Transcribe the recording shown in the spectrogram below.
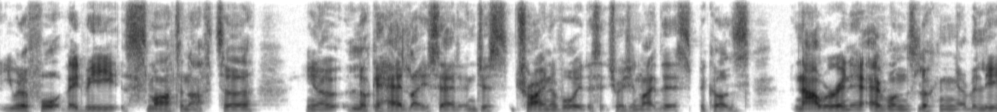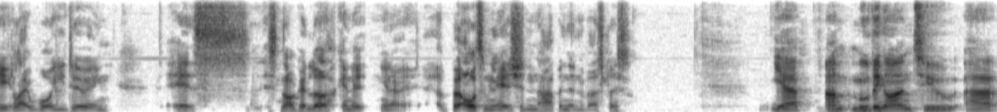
you would have thought they'd be smart enough to you know look ahead, like you said, and just try and avoid a situation like this because now we're in it. Everyone's looking at the league like, "What are you doing?" It's it's not a good look, and it you know, but ultimately it shouldn't happen in the first place. Yeah. Um, moving on to, uh,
